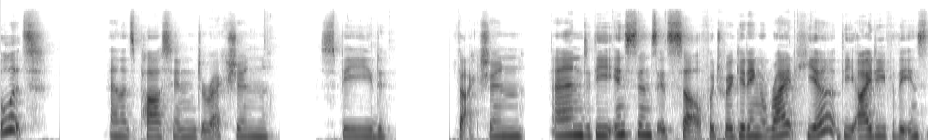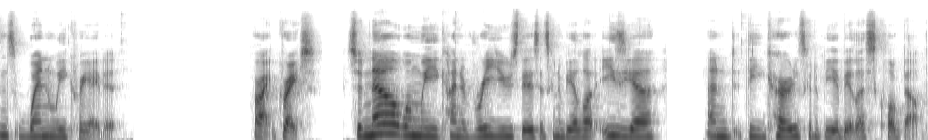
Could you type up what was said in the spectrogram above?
bullet and let's pass in direction, speed, faction, and the instance itself, which we're getting right here, the ID for the instance when we create it. All right, great. So now when we kind of reuse this, it's going to be a lot easier and the code is going to be a bit less clogged up.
